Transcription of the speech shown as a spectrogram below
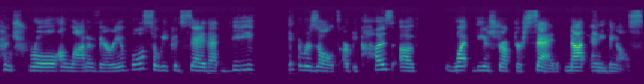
control a lot of variables. So we could say that the results are because of what the instructor said not anything else.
